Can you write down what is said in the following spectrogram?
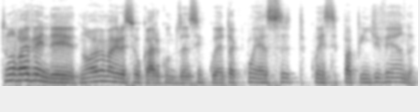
Tu não vai vender, tu não vai emagrecer o cara com 250 com esse, com esse papinho de venda.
